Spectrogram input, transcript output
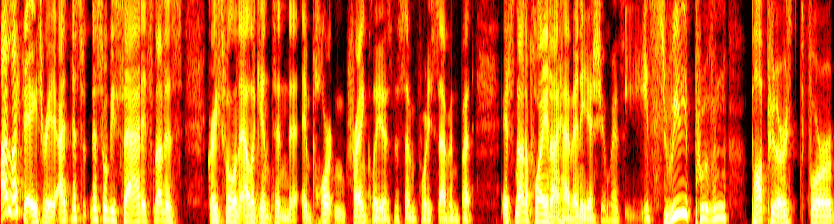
I like the A380. I, this this will be sad. It's not as graceful and elegant and important, frankly, as the 747, but it's not a plane I have any issue with. it's really proven popular for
